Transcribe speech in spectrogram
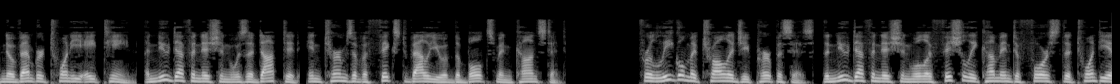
November 2018, a new definition was adopted, in terms of a fixed value of the Boltzmann constant. For legal metrology purposes, the new definition will officially come into force 20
